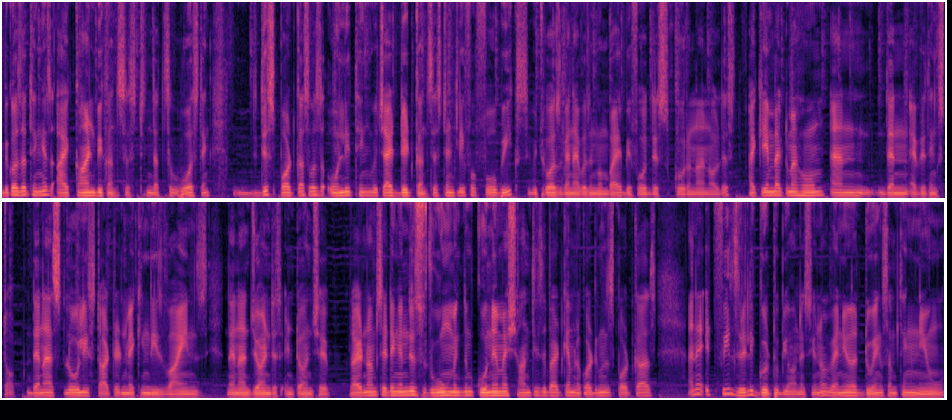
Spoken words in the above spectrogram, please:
Because the thing is i can't be consistent. That's the worst thing. This podcast was the only thing which i did consistently for 4 weeks which was when i was in mumbai before this corona and all this. I came back to my home and then everything stopped. Then i slowly started making these vines then i joined this internship right now i'm sitting in this room एकदम कोने में शांति से बैठ के i'm recording this podcast and it feels really good to be honest you know when you're doing something new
